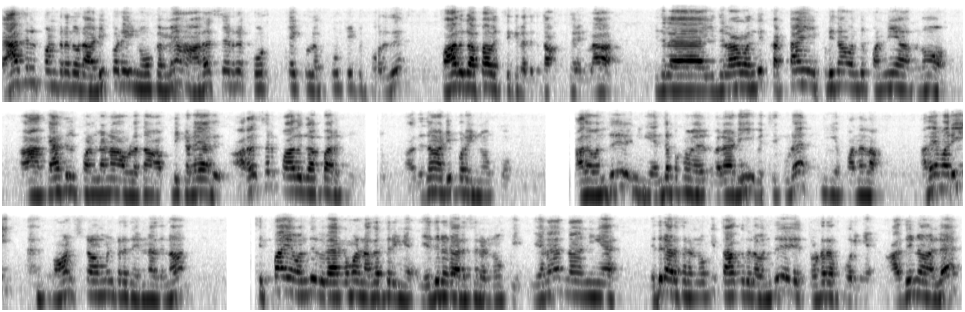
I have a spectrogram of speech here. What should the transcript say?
கேசல் பண்றதோட அடிப்படை நோக்கமே அரசர் கோட்டைக்குள்ள கூட்டிட்டு போறது பாதுகாப்பா வச்சுக்கிறதுக்கு தான். சரிங்களா? இதுல இதெல்லாம் வந்து கட்டாயம் இப்படிதான் வந்து பண்ணி ஆகணும் கேன்சல் பண்ணலன்னா அவ்வளவுதான். அப்படி கிடையாது. அரசர் பாதுகாப்பா இருக்கு அதுதான் அடிப்படை நோக்கம். அதை வந்து நீங்க எந்த பக்கம் விளையாடி வச்சு கூட நீங்க பண்ணலாம். அதே மாதிரி பான்ஸ்டாம்ன்றது என்னதுன்னா சிப்பாயை வந்து வேகமா நகர்த்துறீங்க எதிர் அரசரை நோக்கி. ஏன்னா நான் நீங்க எதிர் அரசரை நோக்கி தாக்குதல வந்து தொடர போறீங்க. அதனால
